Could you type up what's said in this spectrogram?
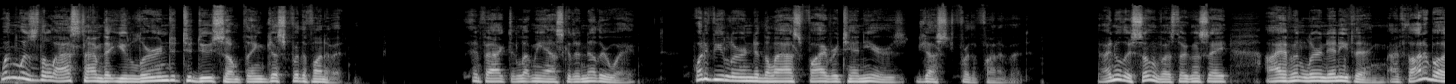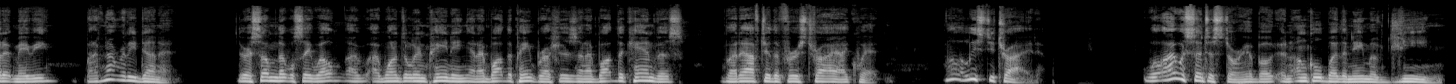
When was the last time that you learned to do something just for the fun of it? In fact, let me ask it another way. What have you learned in the last five or 10 years just for the fun of it? I know there's some of us that are going to say, I haven't learned anything. I've thought about it maybe, but I've not really done it. There are some that will say, well, I, I wanted to learn painting and I bought the paintbrushes and I bought the canvas, but after the first try, I quit. Well, at least you tried. Well, I was sent a story about an uncle by the name of Gene.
